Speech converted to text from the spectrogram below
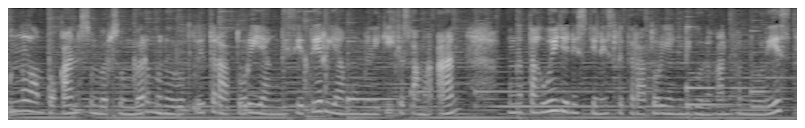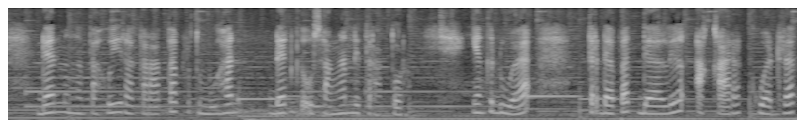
mengelompokkan sumber-sumber menurut literatur yang disitir yang memiliki kesamaan, mengetahui jenis-jenis literatur yang digunakan penulis, dan mengetahui rata-rata pertumbuhan dan keusangan literatur. Yang kedua, terdapat dalil akar kuadrat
